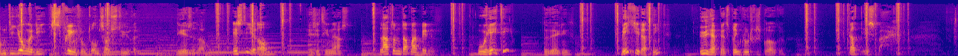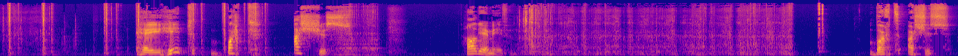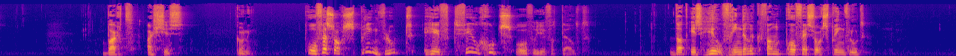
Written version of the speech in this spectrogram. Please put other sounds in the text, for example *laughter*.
komt die jongen die Springvloed ons zou sturen? Die is er al. Is die er al? Hij zit hiernaast. Laat hem dat maar binnen. Hoe heet hij? Dat weet ik niet. Weet je dat niet? U hebt met Springvloed gesproken. Dat is waar. Hij heet Bart Asjes. Haal jij hem even. Bart Asjes. Bart Asjes. Koning. Professor Springvloed heeft veel goeds over je verteld. Dat is heel vriendelijk van professor Springvloed.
